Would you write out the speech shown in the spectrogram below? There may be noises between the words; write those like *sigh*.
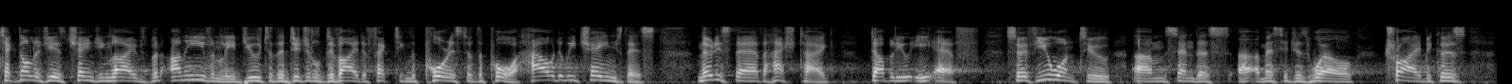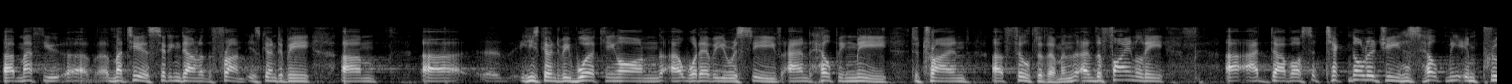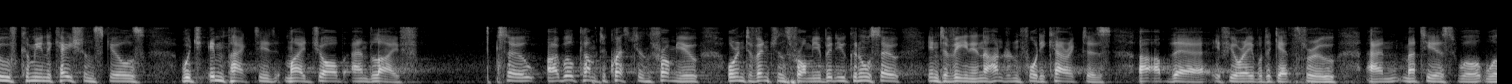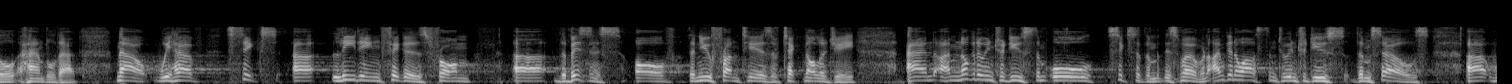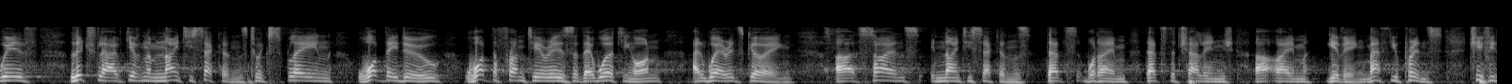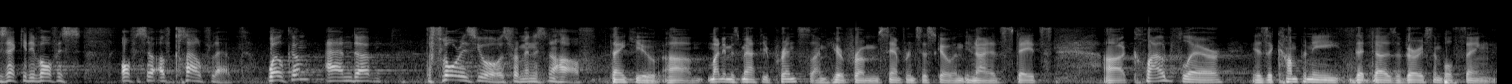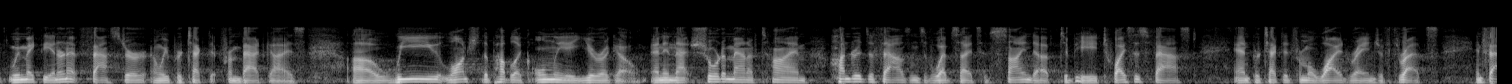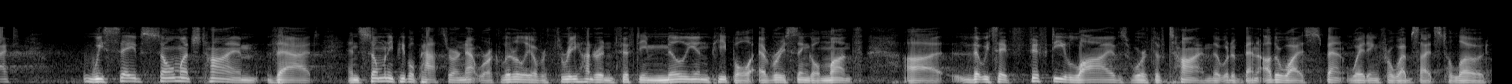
Technology is changing lives, but unevenly due to the digital divide affecting the poorest of the poor. How do we change this? Notice there the hashtag WEF. So if you want to um, send us uh, a message as well, try, because uh, Matthew, uh, Matthias, sitting down at the front, is going to be um, uh, he's going to be working on uh, whatever you receive and helping me to try and uh, filter them. And, and the, finally, uh, at Davos, technology has helped me improve communication skills, which impacted my job and life. So I will come to questions from you or interventions from you, but you can also intervene in 140 characters uh, up there if you're able to get through, and Matthias will, will handle that. Now, we have six uh, leading figures from uh, the business of the new frontiers of technology. And I'm not going to introduce them all, six of them at this moment. I'm going to ask them to introduce themselves uh, with, literally, I've given them 90 seconds to explain what they do, what the frontier is that they're working on, and where it's going. Uh, science in 90 seconds. That's what I'm, that's the challenge uh, I'm giving. Matthew Prince, Chief Executive Office, Officer of Cloudflare. Welcome, and um, the floor is yours for a minute and a half. Thank you. Um, my name is Matthew Prince. I'm here from San Francisco in the United States. Uh, Cloudflare is a company that does a very simple thing. We make the internet faster and we protect it from bad guys. Uh, we launched the public only a year ago, and in that short amount of time, hundreds of thousands of websites have signed up to be twice as fast and protected from a wide range of threats. In fact, we save so much time that, and so many people pass through our network, literally over 350 million people every single month, uh, that we save 50 lives worth of time that would have been otherwise spent waiting for websites to load.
